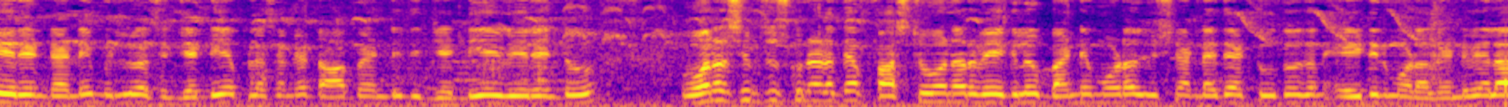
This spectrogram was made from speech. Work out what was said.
variant అండి. మిడిల్ వర్షన్ జెడ్డీఏ ప్లస్ అంటే టాప్ అండి ఇది జెడ్డీఐ వేరియంట్ ఓనర్షిప్ చూసుకున్నట్లయితే ఫస్ట్ ఓనర్ వెహికల్ బండి మోడల్ చూసినట్లయితే టూ థౌసండ్ ఎయిటీన్ మోడల్ రెండు వేల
